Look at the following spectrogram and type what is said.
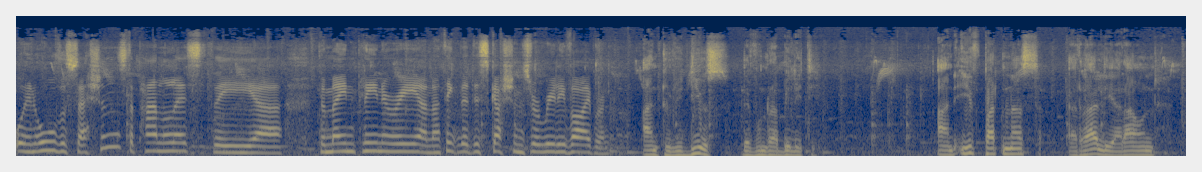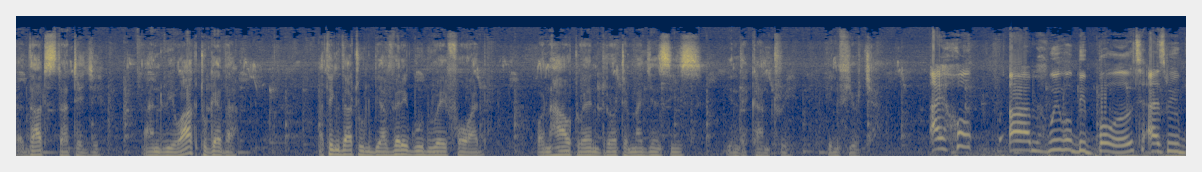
in all the sessions, the panellists, the, uh, the main plenary, and I think the discussions were really vibrant. And to reduce the vulnerability. And if partners rally around that strategy and we work together, I think that will be a very good way forward on how to end drought emergencies in the country in future. I hope um, we will be bold as we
